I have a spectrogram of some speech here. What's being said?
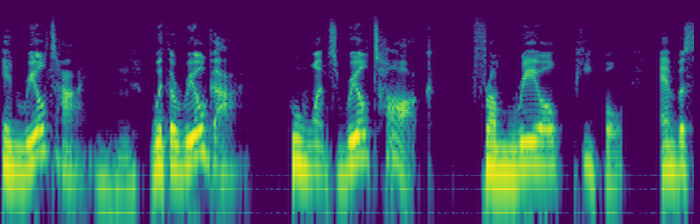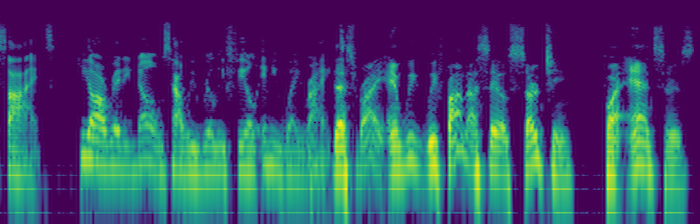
in real time mm-hmm. with a real God who wants real talk from real people. And besides, he already knows how we really feel anyway, right? That's right. And we we find ourselves searching for answers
